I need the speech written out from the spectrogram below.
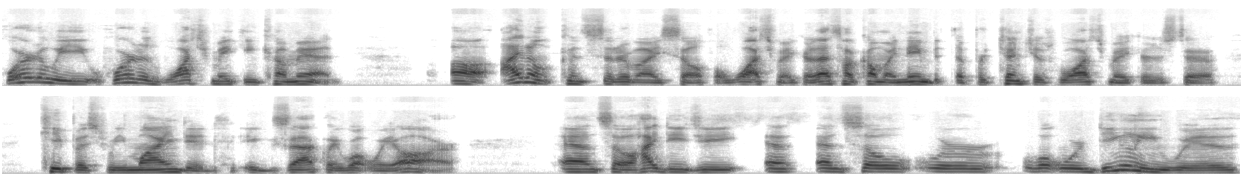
where do we where does watchmaking come in? uh, I don't consider myself a watchmaker. That's how come I named it the pretentious watchmakers to keep us reminded exactly what we are. And so, hi DG, and and so we're what we're dealing with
